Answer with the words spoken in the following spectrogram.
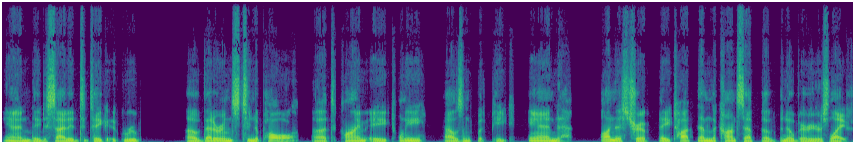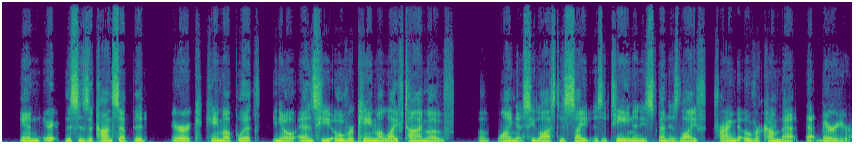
And they decided to take a group of veterans to Nepal uh, to climb a 20,000 foot peak. And on this trip, they taught them the concept of the no barriers life. And this is a concept that Erik came up with, you know, as he overcame a lifetime of, of blindness. He lost his sight as a teen and he spent his life trying to overcome that, that barrier.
